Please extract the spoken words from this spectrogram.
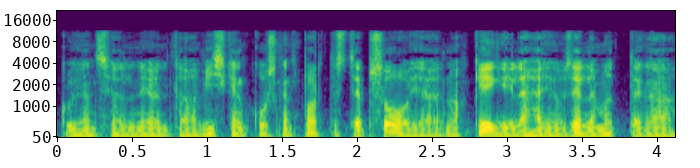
kui on seal nii-öelda viiskümmend, kuuskümmend sportlast teeb sooja, noh keegi ei lähe ju selle mõttega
